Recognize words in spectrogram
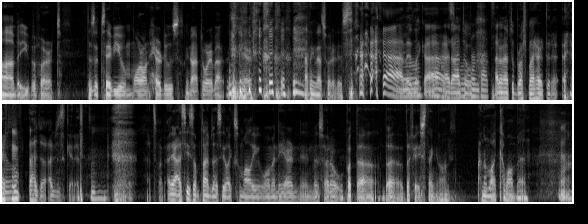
Uh, but you prefer it. Does it save you more on hairdos? You don't have to worry about hair. I think that's what it is. They're No, like, no, ah, I don't have to. I don't have to brush my hair today. No. I'm just kidding. Mhm. That's fun. Yeah, I see sometimes I see like Somali women here in, in Minnesota put the, the the face thing on, and I'm like, come on, man. Yeah.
